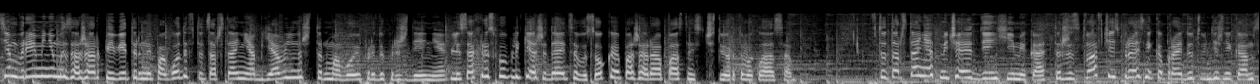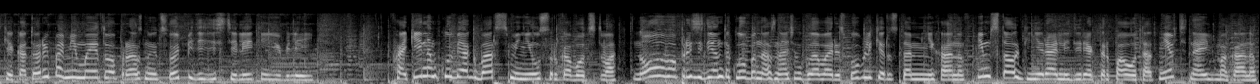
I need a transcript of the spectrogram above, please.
Тем временем из-за жаркой ветреной погоды в Татарстане объявлено штормовое предупреждение. В лесах республики ожидается высокая пожароопасность четвертого класса. В Татарстане отмечают День химика. Торжества в честь праздника пройдут в Нижнекамске, который помимо этого празднует свой 50-летний юбилей. Хоккейном клубе «Акбар» сменилось руководство. Нового президента клуба назначил глава республики Рустам Миниханов. Им стал генеральный директор ПАО «Татнефть» Наиль Маганов.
